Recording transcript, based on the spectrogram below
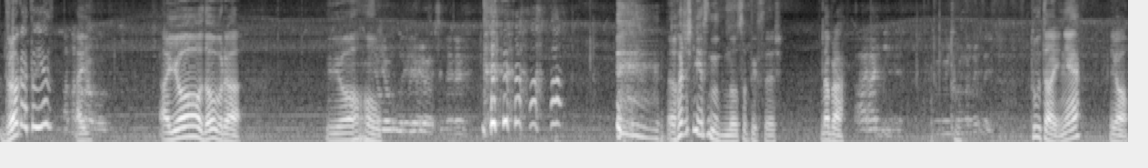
Droga tu jest? A. A jo, dobra. Jo. No, chociaż nie jest nudno, co ty chcesz? Dobra, tutaj, nie? Jo.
